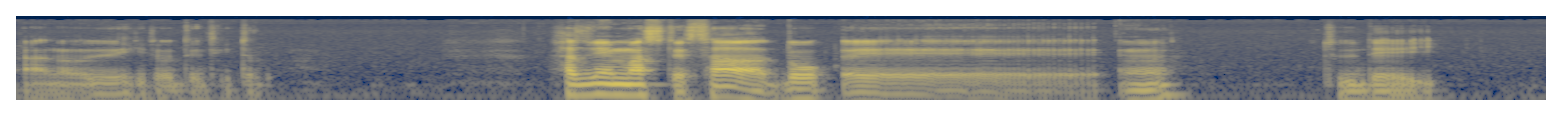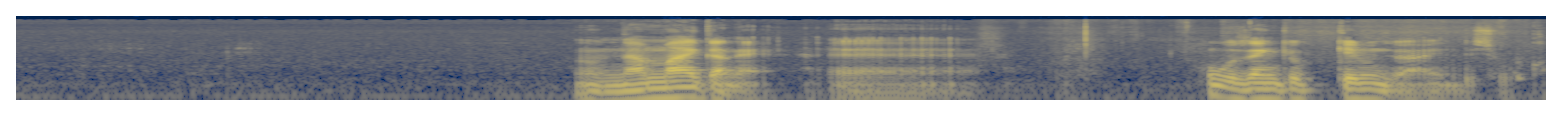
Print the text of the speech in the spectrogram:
あの出てきてる出てきてる。はじめましてサードえー、うん ?Today うん、何枚かね、えー、ほぼ全曲聴けるんじゃないんでしょうか。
